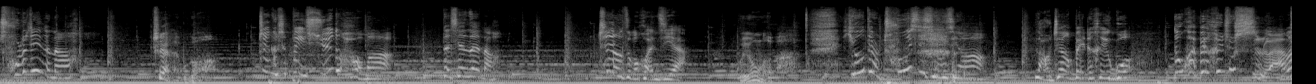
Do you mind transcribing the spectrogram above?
除了这个呢？这还不够。这个是必须的，好吗？那现在呢？这又怎么还击啊？不用了吧？有点出息行不行？老这样背着黑锅，都快被黑出屎来了！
